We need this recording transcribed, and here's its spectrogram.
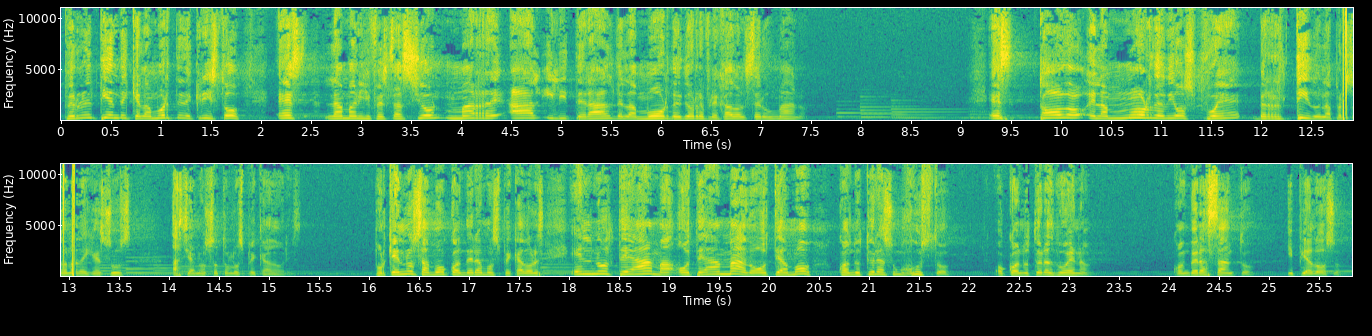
pero no entienden que la muerte de Cristo es la manifestación más real y literal del amor de Dios reflejado al ser humano. Es todo el amor de Dios fue vertido en la persona de Jesús hacia nosotros los pecadores. Porque Él nos amó cuando éramos pecadores. Él no te ama o te ha amado o te amó cuando tú eras un justo o cuando tú eras bueno, cuando eras santo y piadoso.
